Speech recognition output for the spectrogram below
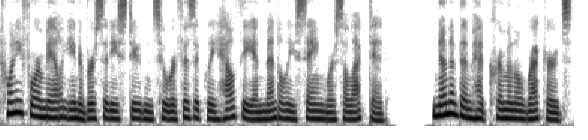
24 male university students who were physically healthy and mentally sane were selected. None of them had criminal records,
